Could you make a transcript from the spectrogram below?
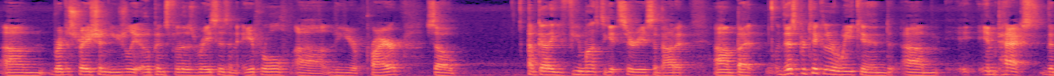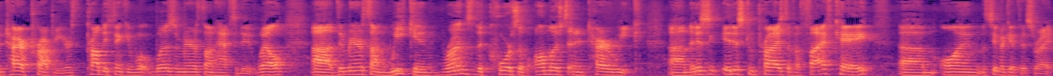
Um, registration usually opens for those races in April uh, the year prior, so I've got a few months to get serious about it. Um, but this particular weekend um, impacts the entire property. You're probably thinking, what, what does a marathon have to do? Well, uh, the marathon weekend runs the course of almost an entire week. Um, it is it is comprised of a 5K um, on. Let's see if I get this right.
